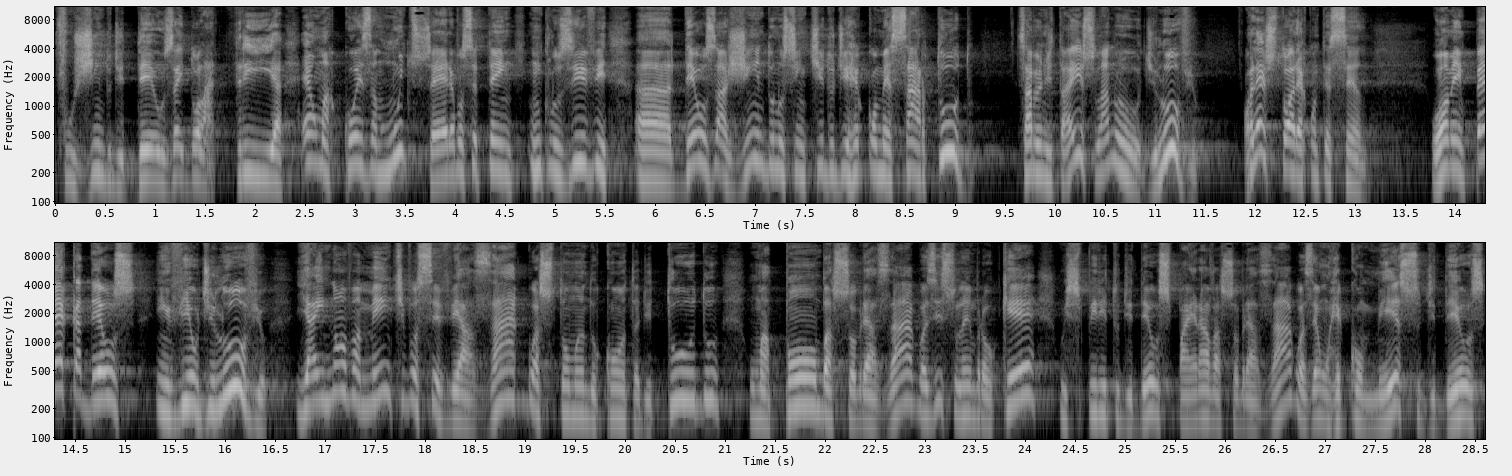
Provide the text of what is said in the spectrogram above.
fugindo de Deus, é idolatria, é uma coisa muito séria. Você tem, inclusive, uh, Deus agindo no sentido de recomeçar tudo. Sabe onde está isso? Lá no dilúvio. Olha a história acontecendo. O homem peca, Deus envia o dilúvio, e aí novamente você vê as águas tomando conta de tudo, uma pomba sobre as águas. Isso lembra o quê? O Espírito de Deus pairava sobre as águas, é um recomeço de Deus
